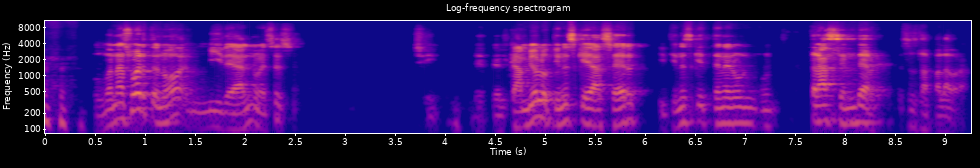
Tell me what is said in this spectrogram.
Pues buena suerte, ¿no? Mi ideal no es eso. Sí, el cambio lo tienes que hacer y tienes que tener un, trascender, esa es la palabra.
